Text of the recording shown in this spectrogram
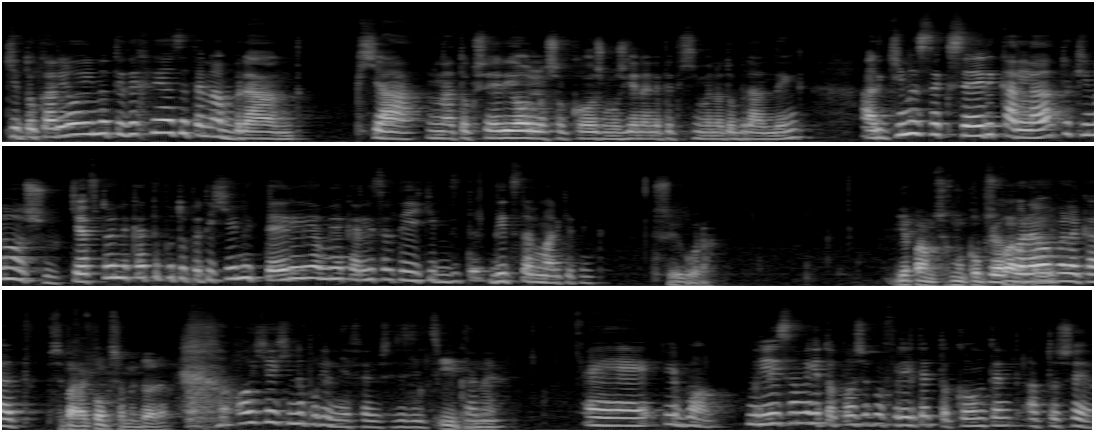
Και το καλό είναι ότι δεν χρειάζεται ένα brand πια να το ξέρει όλος ο κόσμος για να είναι πετυχημένο το branding αρκεί να σε ξέρει καλά το κοινό σου. Και αυτό είναι κάτι που το πετυχαίνει τέλεια μια καλή στρατηγική digital marketing. Σίγουρα. Για πάμε, σε έχουμε κόψει Προχωράω πάρα πολύ. παρακάτω. Σε παρακόψαμε τώρα. όχι, όχι, είναι πολύ ενδιαφέρουσα η συζήτηση που Ήταν, κάνουμε. Ε, λοιπόν, μιλήσαμε για το πώς υποφελείται το content από το SEO.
